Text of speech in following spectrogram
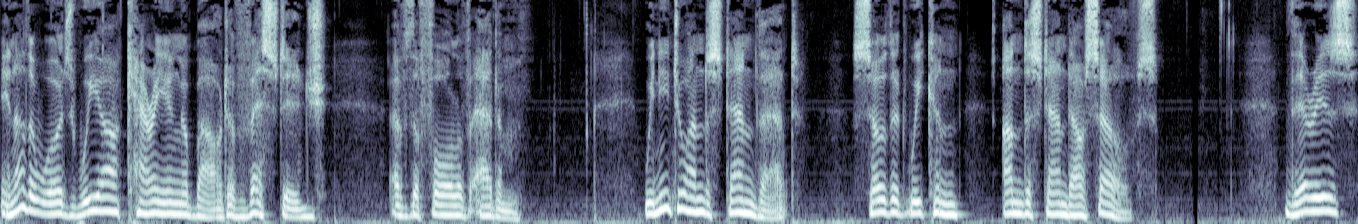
In other words, we are carrying about a vestige of the fall of Adam. We need to understand that so that we can understand ourselves. There is,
